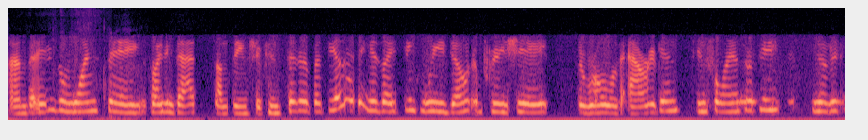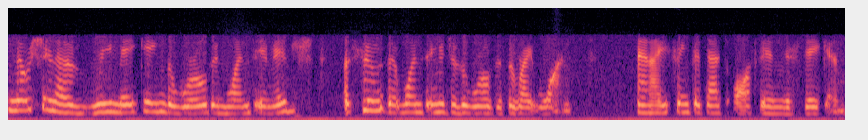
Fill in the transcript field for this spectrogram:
Um, but I think the one thing, so I think that's something to consider. But the other thing is, I think we don't appreciate the role of arrogance in philanthropy. You know, this notion of remaking the world in one's image assumes that one's image of the world is the right one. And I think that that's often mistaken.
